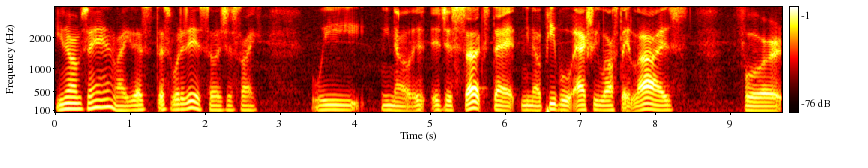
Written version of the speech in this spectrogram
You know what I'm saying? Like that's that's what it is. So it's just like we, you know, it, it just sucks that you know people actually lost their lives for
